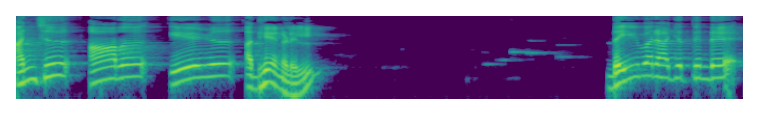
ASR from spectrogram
അഞ്ച് ആറ് ഏഴ് അധ്യായങ്ങളിൽ ദൈവരാജ്യത്തിന്റെ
